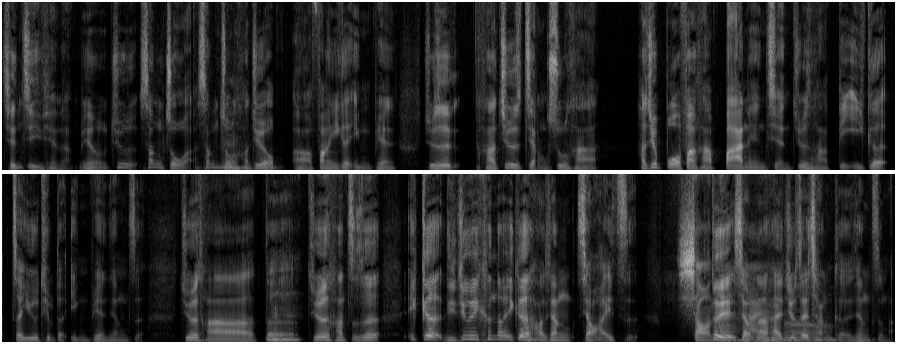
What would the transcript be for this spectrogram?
前几天啊，没有，就上周啊，上周他就有啊放一个影片，就是他就是讲述他，他就播放他八年前，就是他第一个在 YouTube 的影片这样子，就是他的，就是他只是一个，你就会看到一个好像小孩子，小对小男孩就在唱歌这样子嘛。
